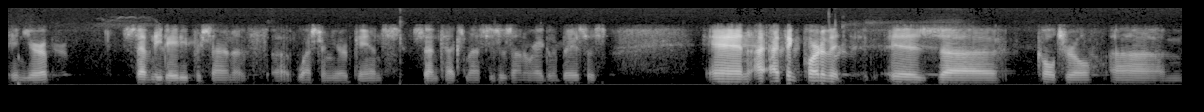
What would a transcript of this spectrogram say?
in Europe. 70 to 80 percent of, of Western Europeans send text messages on a regular basis, and I, I think part of it is uh, cultural, um,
